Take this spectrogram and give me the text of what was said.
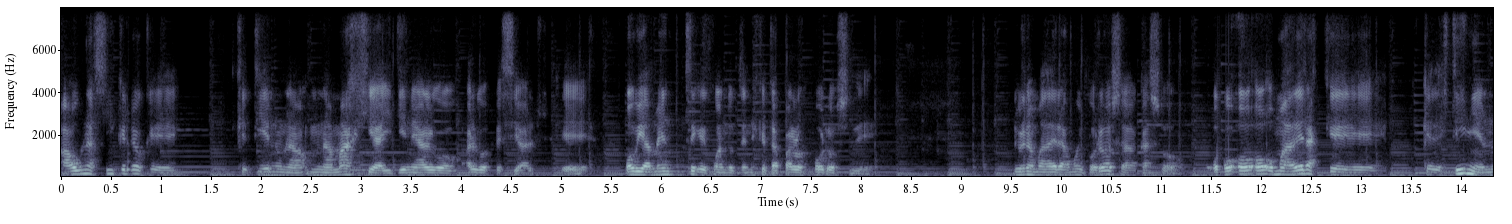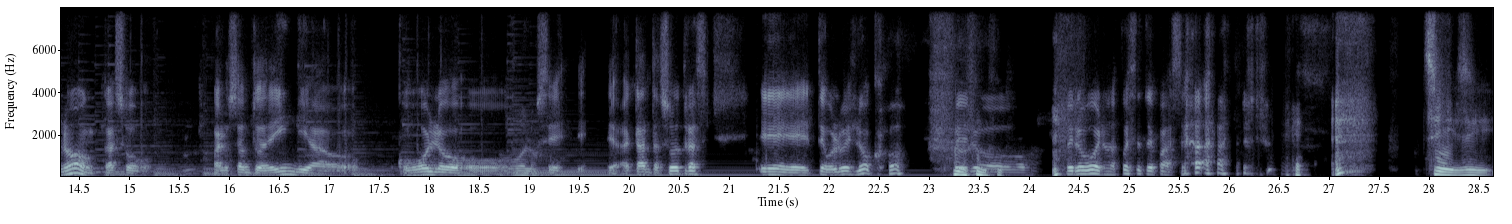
aún así creo que, que tiene una, magia y tiene algo, algo especial. Eh, obviamente que cuando tenés que tapar los poros de, de una madera muy porosa, acaso, o, maderas que, que destiñen, ¿no? Caso Palo Santo de India o Cobolo o no sé, este, a tantas otras, eh, te volvés loco, pero, pero bueno, después se te pasa. Sí, sí.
